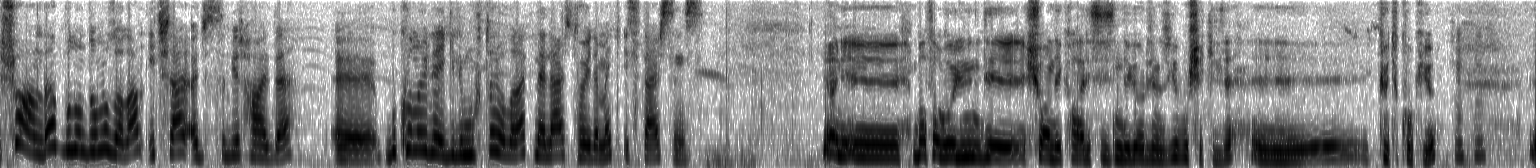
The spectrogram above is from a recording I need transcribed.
şu anda bulunduğumuz alan içler acısı bir halde. Ee, bu konuyla ilgili muhtar olarak neler söylemek istersiniz? Yani e, Bafa Gölü'nün de şu andaki hali sizin de gördüğünüz gibi bu şekilde e, kötü kokuyor. E,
